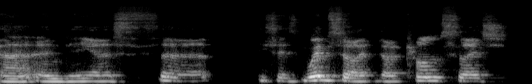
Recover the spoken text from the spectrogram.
Uh, and he asks, uh, he says website.com slash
